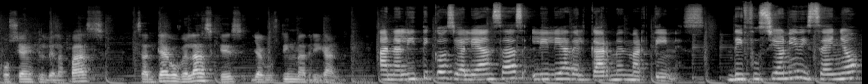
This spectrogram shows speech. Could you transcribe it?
José Ángel de la Paz, Santiago Velázquez y Agustín Madrigal. Analíticos y alianzas, Lilia del Carmen Martínez. Difusión y diseño,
